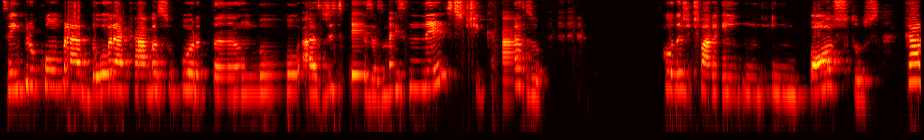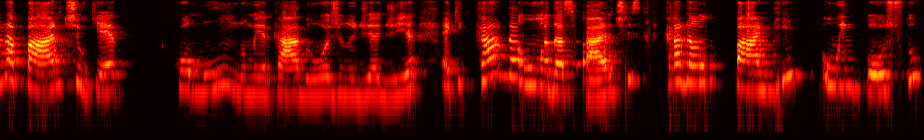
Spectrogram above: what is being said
sempre o comprador acaba suportando as despesas, mas neste caso, quando a gente fala em, em, em impostos, cada parte, o que é comum no mercado hoje, no dia a dia, é que cada uma das partes, cada um pague o imposto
